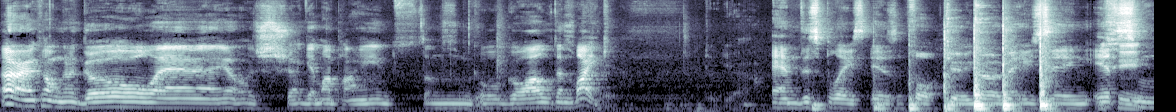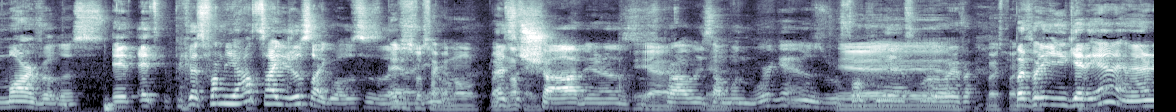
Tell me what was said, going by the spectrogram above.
all right, come, I'm gonna go and you know just get my pints and go go out and bike. And this place is fucking amazing. It's see- marvelous. It it because from the outside you're just like, well, this is. A, It just looks like a normal. Like it's nothing. a shop, you know. It's Yeah, probably yeah. someone working, it's Yeah, yeah, yeah, whatever. But, But but you get in and then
